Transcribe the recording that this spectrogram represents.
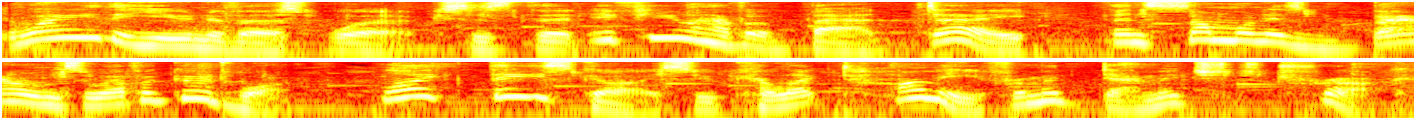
The way the universe works is that if you have a bad day, then someone is bound to have a good one. Like these guys who collect honey from a damaged truck.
